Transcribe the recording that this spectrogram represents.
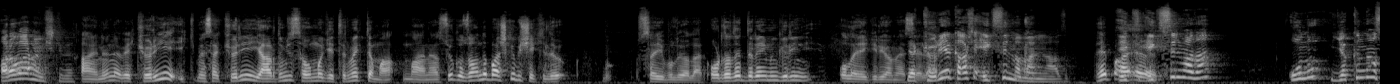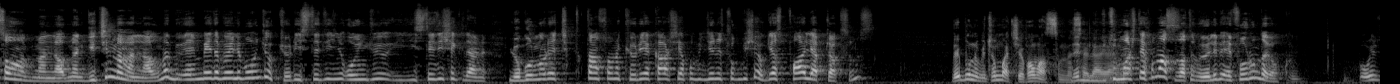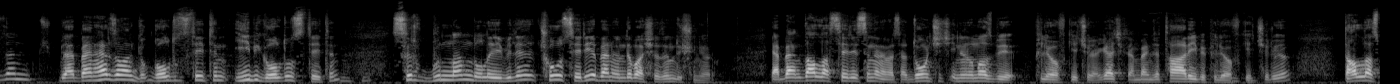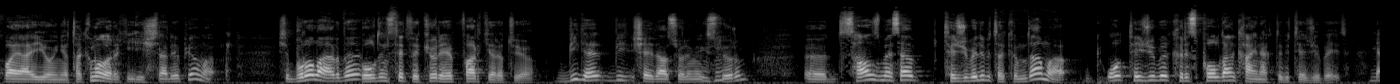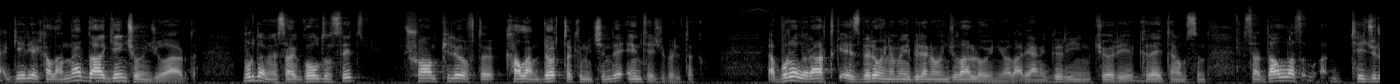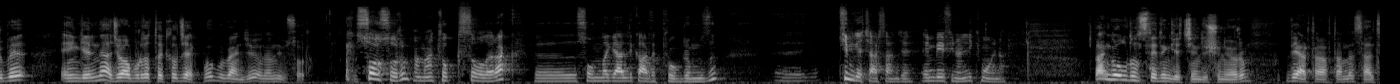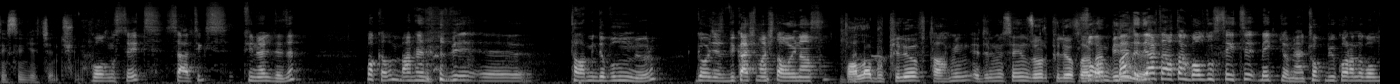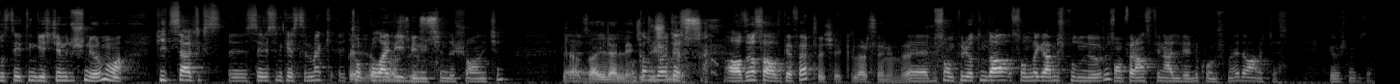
ara vermemiş gibi. Aynen öyle ve Curry'ye mesela Curry'ye yardımcı savunma getirmek de ma- manası yok. O zaman da başka bir şekilde bu- sayı buluyorlar. Orada da Draymond Green olaya giriyor mesela. Ya Curry'e karşı eksilmemen lazım. Hep Ek- evet. Eksilmeden onu yakından savunabilmen lazım. Yani geçilmemen lazım. Ve NBA'de böyle bir oyuncu yok. Curry istediği oyuncuyu istediği şekilde yani logonun oraya çıktıktan sonra Curry'e karşı yapabileceğiniz çok bir şey yok. Ya faal yapacaksınız. Ve bunu bütün maç yapamazsın Ve mesela bütün yani. maçta yapamazsın zaten. Öyle bir eforun da yok. O yüzden yani ben her zaman Golden State'in iyi bir Golden State'in sırf bundan dolayı bile çoğu seriye ben önde başladığını düşünüyorum. Ya ben Dallas serisinde de mesela Doncic inanılmaz bir playoff geçiriyor. Gerçekten bence tarihi bir playoff geçiriyor. Dallas bayağı iyi oynuyor. Takım olarak iyi işler yapıyor ama işte buralarda Golden State ve Curry hep fark yaratıyor. Bir de bir şey daha söylemek istiyorum. Ee, Suns mesela tecrübeli bir takımdı ama o tecrübe Chris Paul'dan kaynaklı bir tecrübeydi. Ya geriye kalanlar daha genç oyunculardı. Burada mesela Golden State şu an playoff'ta kalan dört takım içinde en tecrübeli takım. Ya buraları artık ezbere oynamayı bilen oyuncularla oynuyorlar. Yani Green, Curry, Klay Thompson. Mesela Dallas tecrübe engeline acaba burada takılacak mı? Bu bence önemli bir soru. Son sorum hemen çok kısa olarak e, sonuna geldik artık programımızın. E, kim geçer sence? NBA finalini kim oynar? Ben Golden State'in geçeceğini düşünüyorum. Diğer taraftan da Celtics'in geçeceğini düşünüyorum. Golden State, Celtics finali dedin. Bakalım ben henüz bir e, tahminde bulunmuyorum. Göreceğiz birkaç maç daha oynansın. Valla bu playoff tahmin edilmesi en zor playofflardan Zor. biriydi. Ben de diğer taraftan Golden State'i bekliyorum. Yani çok büyük oranda Golden State'in geçeceğini düşünüyorum ama Heat Celtics e, serisini kestirmek e, çok Belli kolay olmaz değil benim diyorsun. için de şu an için. Biraz daha ilerleyince Bakalım düşünürüz. göreceğiz. Ağzına sağlık Efe. Teşekkürler senin de. E, bir son periyotun daha sonuna gelmiş bulunuyoruz. Konferans finallerini konuşmaya devam edeceğiz. Görüşmek üzere.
